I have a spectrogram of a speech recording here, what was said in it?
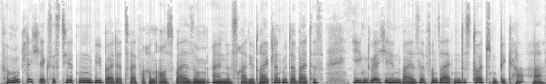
Vermutlich existierten, wie bei der zweifachen Ausweisung eines Radio Dreikland-Mitarbeiters, irgendwelche Hinweise von Seiten des deutschen BKAs.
